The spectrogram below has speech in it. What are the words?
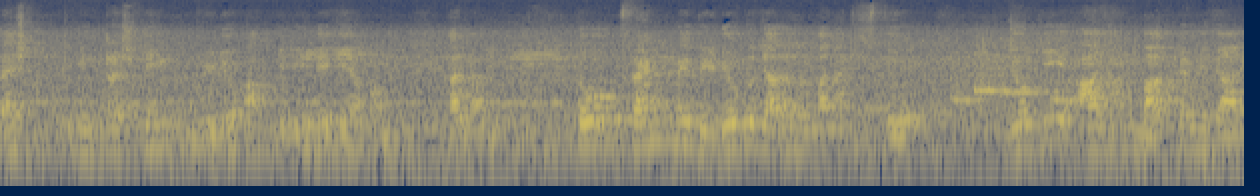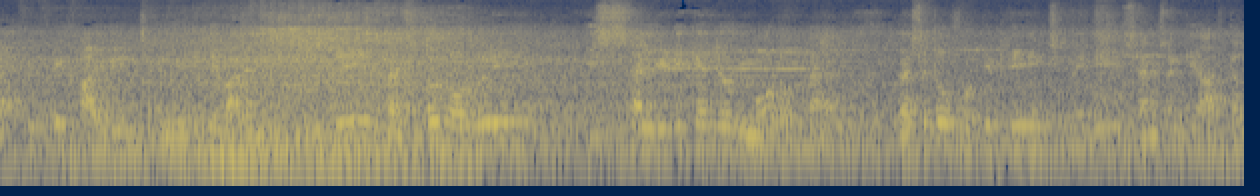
बेस्ट इंटरेस्टिंग वीडियो आपके लिए लेके आ पाऊँ हर बारी. तो फ्रेंड मैं वीडियो को ज़्यादा लंबा ना खींचते हुए, जो कि आज हम बात करने जा रहे हैं 55 इंच एलईडी के बारे में, कि वैसे तो नॉर्मली इस एलईडी के जो रिमोट होता है वैसे तो 43 इंच में भी सैमसंग के आजकल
